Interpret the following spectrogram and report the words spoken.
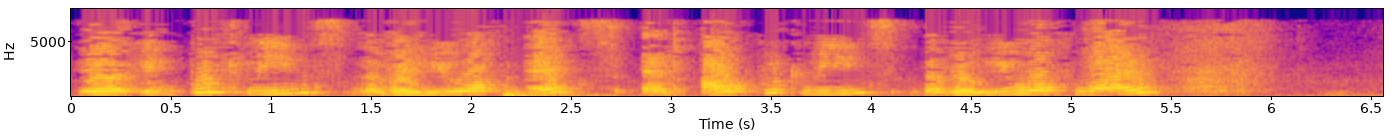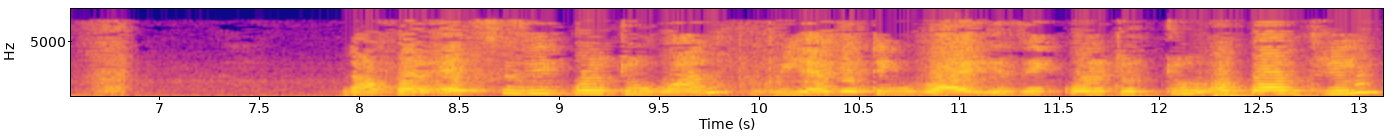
here input means the value of x and output means the value of y. Now for x is equal to 1, we are getting y is equal to 2 upon 3.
